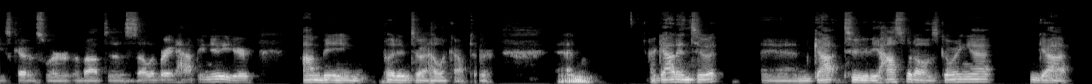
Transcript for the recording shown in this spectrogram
East Coast were about to celebrate Happy New Year, I'm being put into a helicopter. And I got into it and got to the hospital I was going at, got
